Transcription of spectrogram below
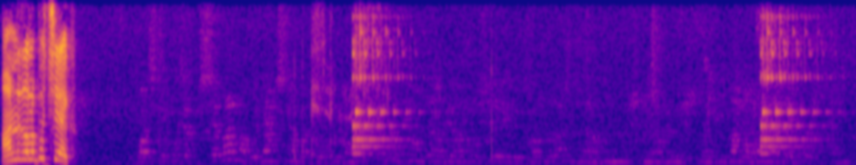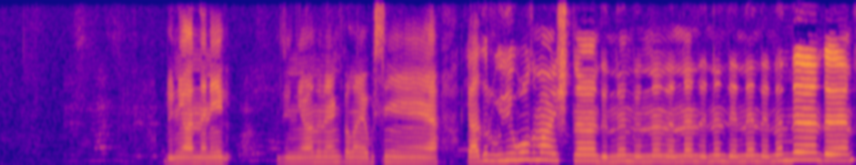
Anne dolap açık. Dünyanın en iyi, dünyanın en kolay yapısı. Ya dur video bozma işte. Dın dın dın dın dın dın dın dın dın dın dın dın dın.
